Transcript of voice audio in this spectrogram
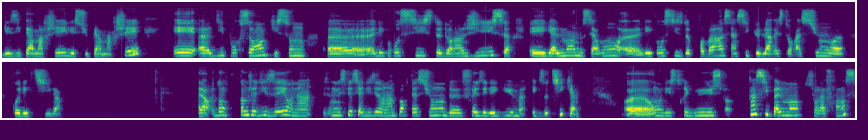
les hypermarchés, les supermarchés, et 10% euh, qui sont les grossistes d'Orangis et également nous servons les grossistes de province ainsi que de la restauration collective. Alors, donc, comme je disais, on, est spécialisé dans l'importation de fruits et légumes exotiques. on distribue principalement sur la France,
